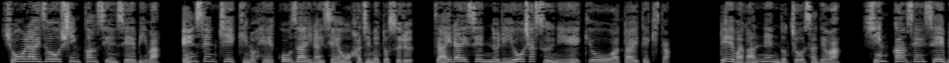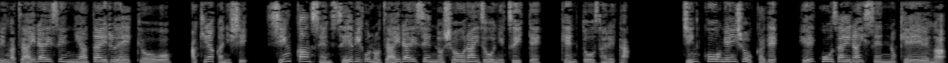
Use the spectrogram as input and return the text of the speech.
将来像新幹線整備は沿線地域の並行在来線をはじめとする在来線の利用者数に影響を与えてきた。令和元年度調査では新幹線整備が在来線に与える影響を明らかにし、新幹線整備後の在来線の将来像について検討された。人口減少化で並行在来線の経営が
